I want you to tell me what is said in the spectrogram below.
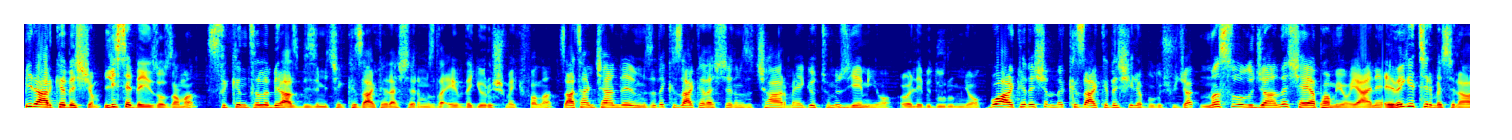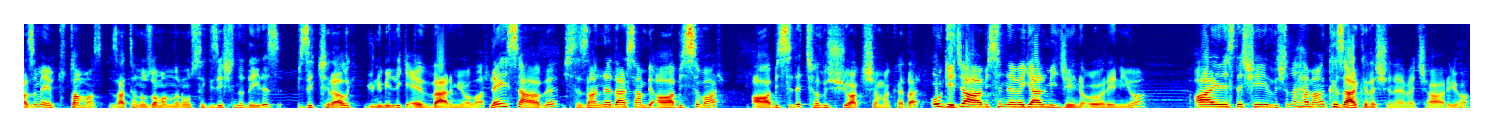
Bir arkadaşım, lisedeyiz o zaman. Sıkıntılı biraz bizim için kız arkadaşlarımızla evde görüşmek falan. Zaten kendi evimizde de kız arkadaşlarımızı çağırmaya götümüz yemiyor. Öyle bir durum yok. Bu arkadaşım da kız arkadaşıyla buluşacak. Nasıl olacağını şey yapamıyor. Yani eve getirmesi lazım. Ev tutamaz. Zaten o zamanlar 18 yaşında değiliz. Bize kiralık günübirlik ev vermiyorlar. Neyse abi işte zannedersem bir abisi var. Abisi de çalışıyor akşama kadar. O gece abisinin eve gelmeyeceğini öğreniyor. Ailesi de şehir dışına hemen kız arkadaşını eve çağırıyor.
